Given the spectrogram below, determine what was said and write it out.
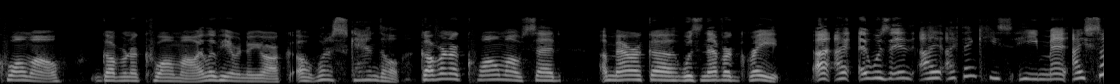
Cuomo, Governor Cuomo. I live here in New York. Oh, what a scandal! Governor Cuomo said America was never great. I, I it was in I, I think he's he meant I saw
